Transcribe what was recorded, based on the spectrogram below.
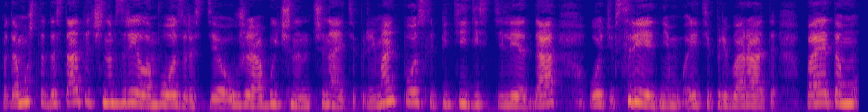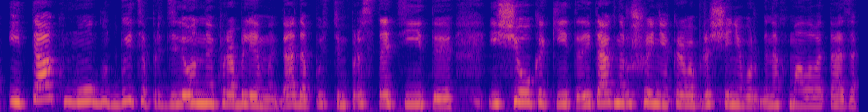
Потому что достаточно в зрелом возрасте уже обычно начинаете принимать после 50 лет, да, в среднем эти препараты. Поэтому и так могут быть определенные проблемы, да, допустим, простатиты, еще какие-то, и так нарушение кровообращения в органах малого таза.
